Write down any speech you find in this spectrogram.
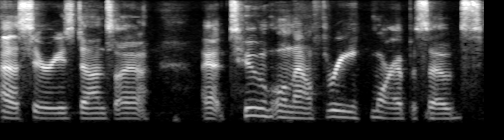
uh, series done. So I, I got two, well now three more episodes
